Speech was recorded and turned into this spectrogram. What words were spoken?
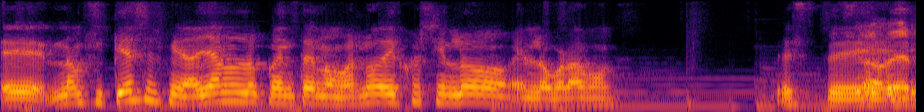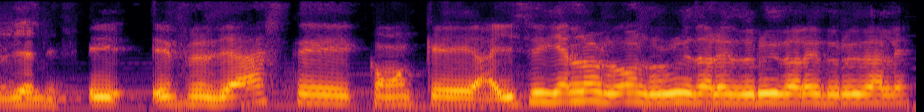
Eh, no, si quieres, al final ya no lo cuento, nomás lo dejo así en lo, en lo bravo. Este. A ver, viene. Y, y pues ya, este, como que ahí seguían los dos, duro y dale, duro y dale, duro y dale.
